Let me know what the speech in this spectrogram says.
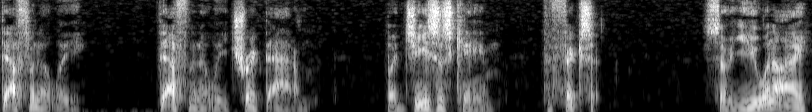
definitely, definitely tricked Adam, but Jesus came to fix it. So you and I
